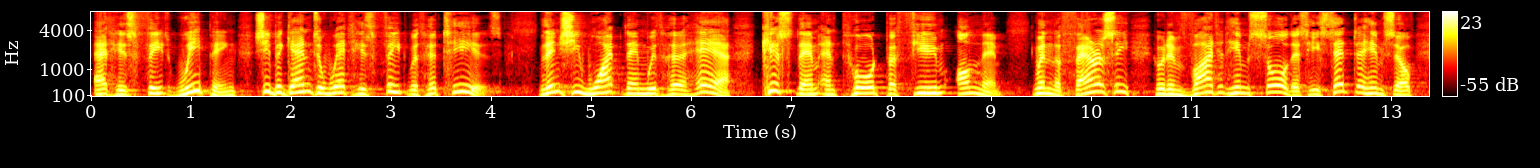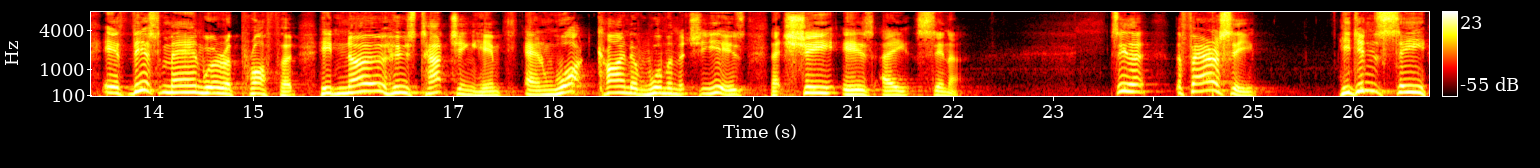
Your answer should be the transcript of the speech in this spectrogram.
at his feet weeping, she began to wet his feet with her tears. Then she wiped them with her hair, kissed them, and poured perfume on them. When the Pharisee who had invited him saw this, he said to himself, If this man were a prophet, he'd know who's touching him and what kind of woman that she is, that she is a sinner. See, the, the Pharisee, he didn't see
